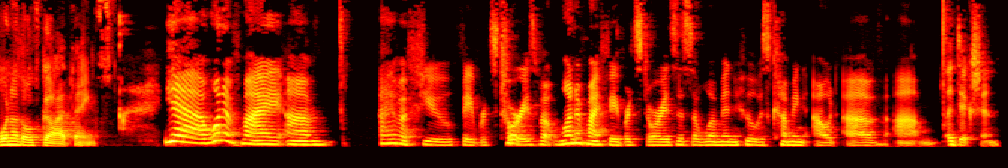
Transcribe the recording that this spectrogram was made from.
one of those God things. Yeah, one of my, um, I have a few favorite stories, but one of my favorite stories is a woman who was coming out of um, addiction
